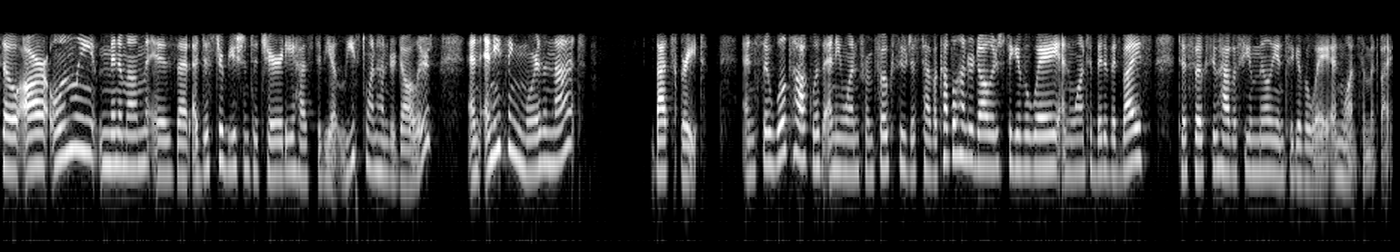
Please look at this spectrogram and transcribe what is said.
So our only minimum is that a distribution to charity has to be at least $100 and anything more than that that's great. And so we'll talk with anyone from folks who just have a couple hundred dollars to give away and want a bit of advice to folks who have a few million to give away and want some advice,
